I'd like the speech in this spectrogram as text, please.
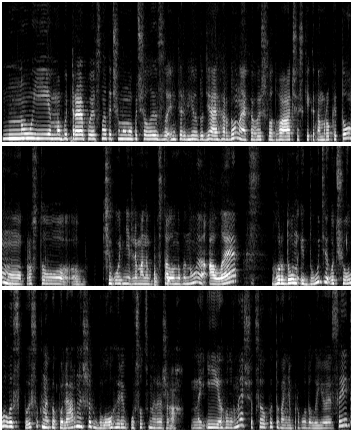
Ну і, мабуть, треба пояснити, чому ми почали з інтерв'ю Дудя і Гардона, яке вийшло два чи скільки там роки тому. Просто сьогодні для мене стало новиною, але Гордон і Дудь очолили список найпопулярніших блогерів у соцмережах. І головне, що це опитування проводили USAID,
